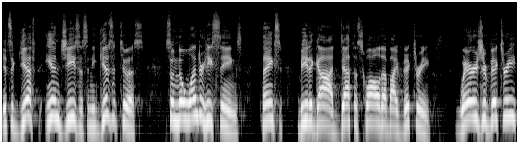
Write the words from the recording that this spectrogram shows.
It's a gift in Jesus, and He gives it to us. So no wonder He sings, Thanks be to God, death is swallowed up by victory. Where is your victory?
